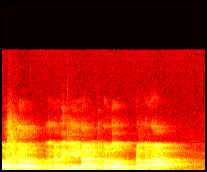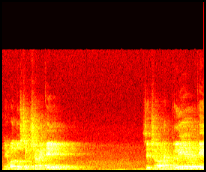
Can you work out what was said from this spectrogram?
ಪೋಷಕರು ಒಂದು ನಂಬಿಕೆಯನ್ನ ಇಟ್ಟುಕೊಂಡು ನಮ್ಮನ್ನ ಈ ಒಂದು ಶಿಕ್ಷಣಕ್ಕೆ, ಶಿಕ್ಷಣವನ್ನು ಕಲಿಯೋದಕ್ಕೆ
